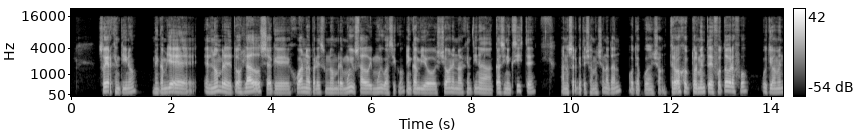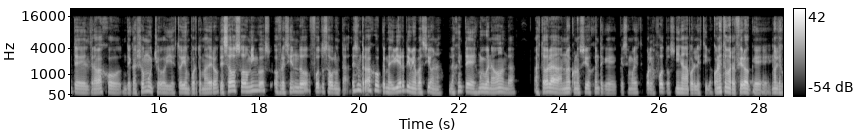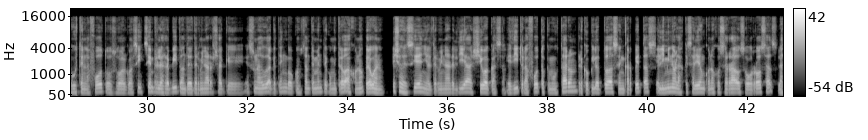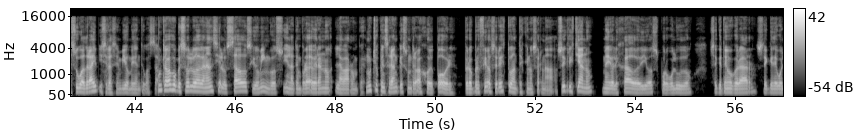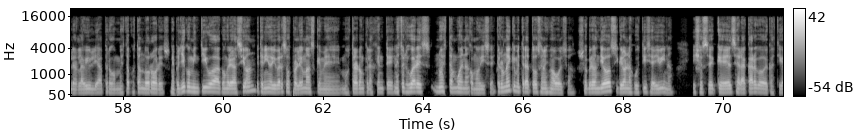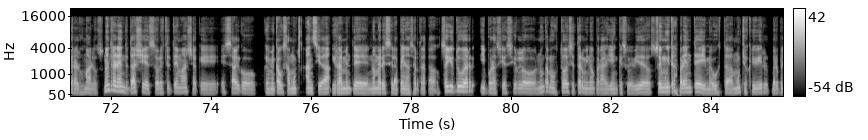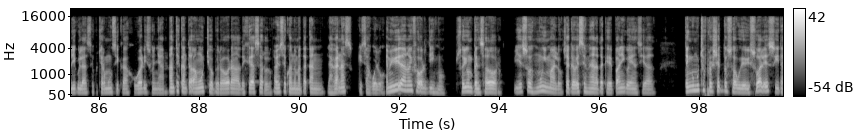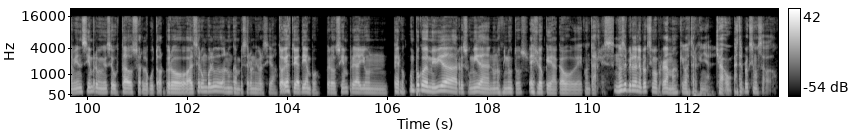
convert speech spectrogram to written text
soy argentino me cambié el nombre de todos lados, ya que Juan me parece un nombre muy usado y muy básico. En cambio, John en Argentina casi no existe, a no ser que te llames Jonathan o te apoden John. Trabajo actualmente de fotógrafo. Últimamente el trabajo decayó mucho y estoy en Puerto Madero de sábados a domingos ofreciendo fotos a voluntad. Es un trabajo que me divierte y me apasiona. La gente es muy buena onda, hasta ahora no he conocido gente que, se moleste por las fotos, ni nada por el estilo. Con esto me refiero a que no les gusten las fotos o algo así. Siempre les repito antes de terminar, ya que es una duda que tengo constantemente con mi trabajo, ¿no? Pero bueno, ellos deciden y al terminar el día llego a casa, edito las fotos que me gustaron, recopilo todas en carpetas, elimino las que salieron con ojos cerrados o borrosas, las subo a Drive y se las envío mediante WhatsApp. Un trabajo que solo da ganancia los sábados y domingos y en la temporada de verano la va a romper. Muchos pensarán que es un trabajo de pobre, pero prefiero hacer esto antes que no hacer nada. Soy cristiano, medio alejado de Dios por boludo. Sé que tengo que orar, sé que debo leer la Biblia, pero me está costando horrores. Me peleé con mi antigua congregación, he tenido diversos problemas que me mostraron que la gente en estos lugares no es tan buena como dice. Pero no hay que meter a todos en la misma bolsa. Yo creo en Dios y creo en la justicia divina y yo sé que Él se hará cargo de castigar a los malos. No entraré en detalles sobre este tema ya que es algo que me causa mucha ansiedad y realmente no merece la pena ser tratado. Soy youtuber y por así decirlo, nunca me gustó ese término para alguien que sube videos. Soy muy transparente y me gusta mucho escribir, ver películas, escuchar música, jugar y soñar. Antes cantaba mucho, pero ahora dejé de hacerlo. A veces cuando me atacan las ganas, quizás vuelvo. En mi vida no hay favoritismo, soy un pensador. Y eso es muy malo, ya que a veces me dan ataques de pánico y ansiedad. Tengo muchos proyectos audiovisuales y también siempre me hubiese gustado ser locutor, pero al ser un boludo nunca empecé la universidad. Todavía estoy a tiempo, pero siempre hay un pero. Un poco de mi vida resumida en unos minutos es lo que acabo de contarles. No se pierdan el próximo programa, que va a estar genial. Chao, hasta el próximo sábado.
